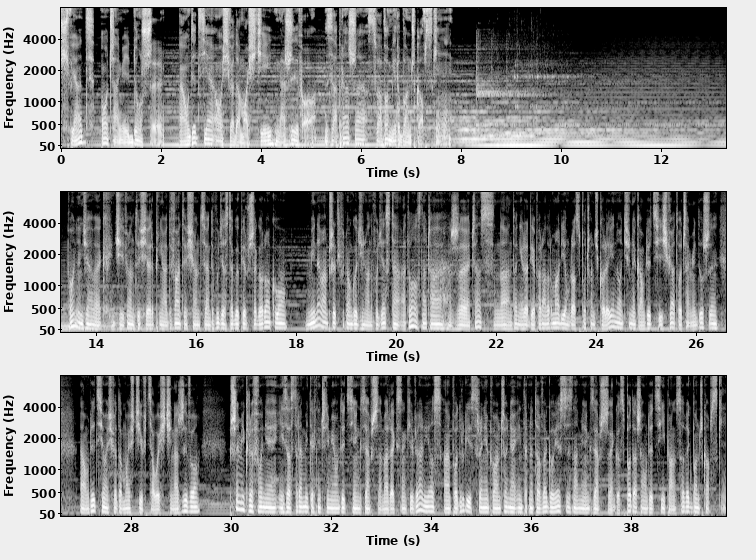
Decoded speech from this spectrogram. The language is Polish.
Świat oczami duszy. Audycja o świadomości na żywo. Zaprasza Sławomir Bączkowski. Poniedziałek, 9 sierpnia 2021 roku. Minęła przed chwilą godzina 20, a to oznacza, że czas na antenie Radia Paranormalium rozpocząć kolejny odcinek audycji Świat oczami duszy, audycją świadomości w całości na żywo. Przy mikrofonie i za starami technicznymi audycji jak zawsze Marek Sękiewelios, a po drugiej stronie połączenia internetowego jest z nami jak zawsze gospodarz audycji pan Sławek Bączkowski.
